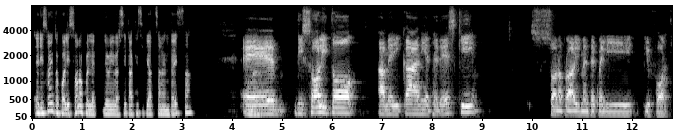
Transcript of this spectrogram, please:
E di solito quali sono quelle le università che si piazzano in testa? Eh, di solito americani e tedeschi sono probabilmente quelli più forti.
